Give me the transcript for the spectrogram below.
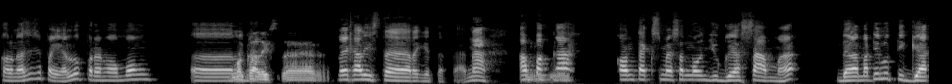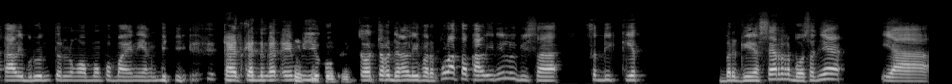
kalau nggak sih siapa ya, lu pernah ngomong uh, McAllister. McAllister gitu kan. Nah, apakah hmm. konteks Mason Mount juga sama dalam arti lu tiga kali beruntun lu ngomong pemain yang dikaitkan dengan MU cocok dengan Liverpool atau kali ini lu bisa sedikit bergeser bahwasanya ya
